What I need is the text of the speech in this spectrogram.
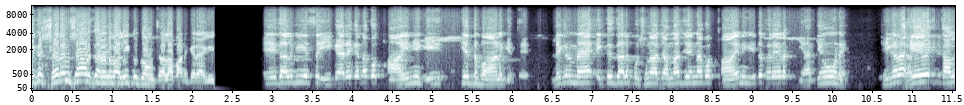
ਇੱਕ ਸ਼ਰਮਸ਼ਾਰ ਕਰਨ ਵਾਲੀ ਇੱਕ ਗਊਸ਼ਾਲਾ ਬਣ ਕੇ ਰਹਿ ਗਈ। ਇਹ ਗੱਲ ਵੀ ਇਹ ਸਹੀ ਕਹਿ ਰਹੇ ਕਿ ਇਹਨਾਂ ਕੋਲ ਥਾਂ ਹੀ ਨਹੀਂ ਗਈ ਕਿ ਇਹ ਦਬਾਣ ਕਿੱਥੇ। ਲੇਕਿਨ ਮੈਂ ਇੱਕ ਗੱਲ ਪੁੱਛਣਾ ਚਾਹੁੰਦਾ, ਜੇ ਇਹਨਾਂ ਕੋਲ ਥਾਂ ਹੀ ਨਹੀਂ ਗਈ, ਤੇ ਫਿਰ ਇਹ ਰੱਖੀਆਂ ਕਿਉਂ ਨੇ? ਠੀਕ ਹੈ ਨਾ? ਇਹ ਕੱਲ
